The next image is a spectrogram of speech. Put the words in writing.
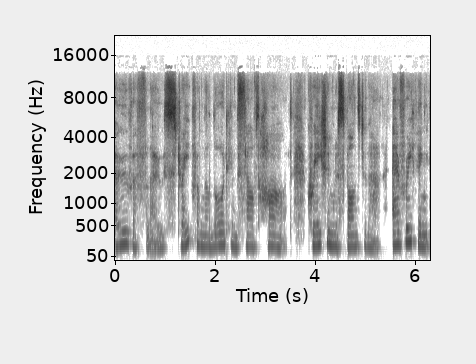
overflow straight from the Lord Himself's heart, creation responds to that. Everything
